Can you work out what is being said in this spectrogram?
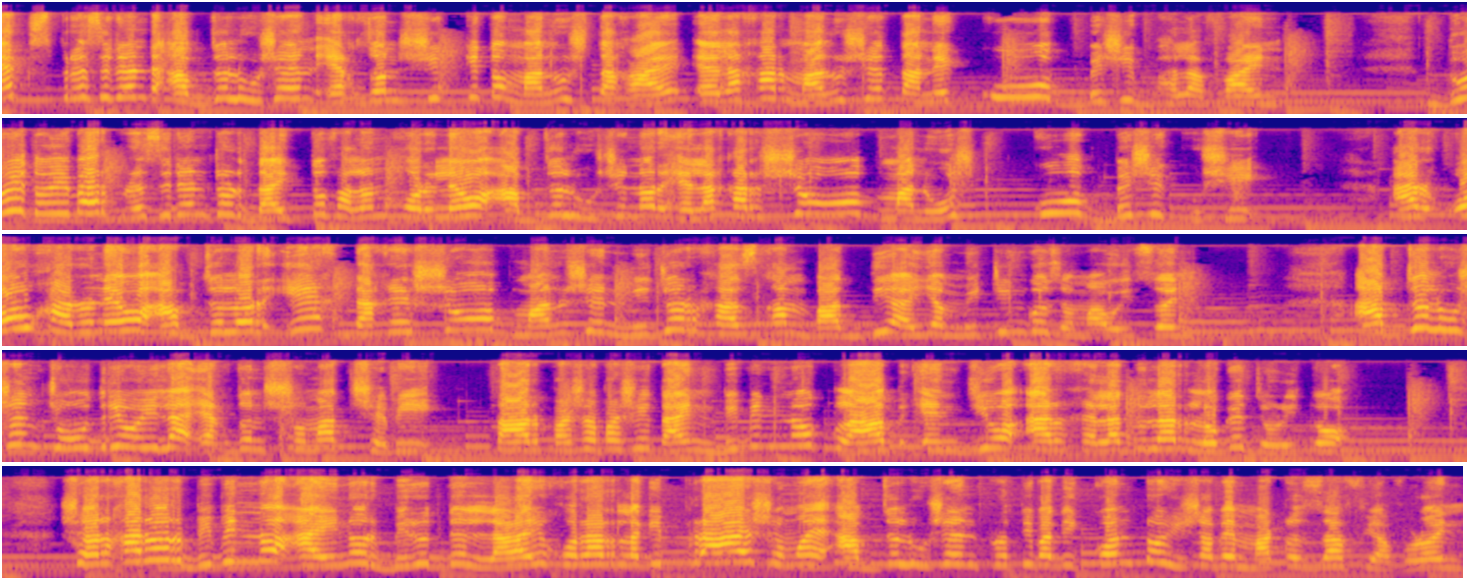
এক্স প্রেসিডেন্ট আব্দুল হোসেন একজন শিক্ষিত মানুষ থাকায় এলাকার মানুষে তানে খুব বেশি ভালা পাইন দুই দুইবার প্রেসিডেন্টর দায়িত্ব পালন করলেও আব্দুল হোসেনের এলাকার সব মানুষ খুব বেশি খুশি আর ও কারণেও আফজলের এক ডাকে সব মানুষের নিজের কাজ কাম বাদ দিয়ে আইয়া মিটিংও জমা হইছেন আফজল হোসেন চৌধুরী হইলা একজন সমাজসেবী তার পাশাপাশি তাইন বিভিন্ন ক্লাব, এনজিও আর খেলাধুলার লগে জড়িত। সরকারের বিভিন্ন আইনের বিরুদ্ধে লড়াই করার লাগি প্রায় সময় আফজল হোসেন প্রতিবাদী কণ্ঠ হিসাবে মাঠে জাফিয়া পড়েন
